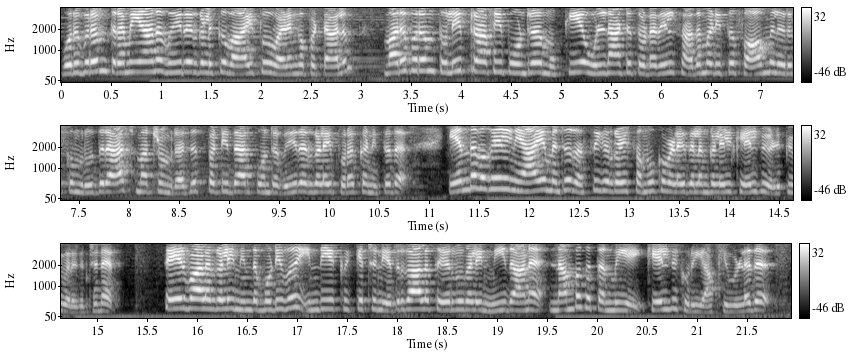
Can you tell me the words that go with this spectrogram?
ஒருபுறம் திறமையான வீரர்களுக்கு வாய்ப்பு வழங்கப்பட்டாலும் மறுபுறம் துலீப் டிராஃபி போன்ற முக்கிய உள்நாட்டு தொடரில் சதமடித்து ஃபார்மில் இருக்கும் ருதுராஜ் மற்றும் ரஜத் பட்டிதார் போன்ற வீரர்களை புறக்கணித்தது எந்த வகையில் நியாயம் என்று ரசிகர்கள் சமூக வலைதளங்களில் கேள்வி எழுப்பி வருகின்றனர். தேர்வாளர்களின் இந்த முடிவு இந்திய கிரிக்கெட்டின் எதிர்கால தேர்வுகளின் மீதான நம்பகத்தன்மையை கேள்விக்குறியாக்கியுள்ளது.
